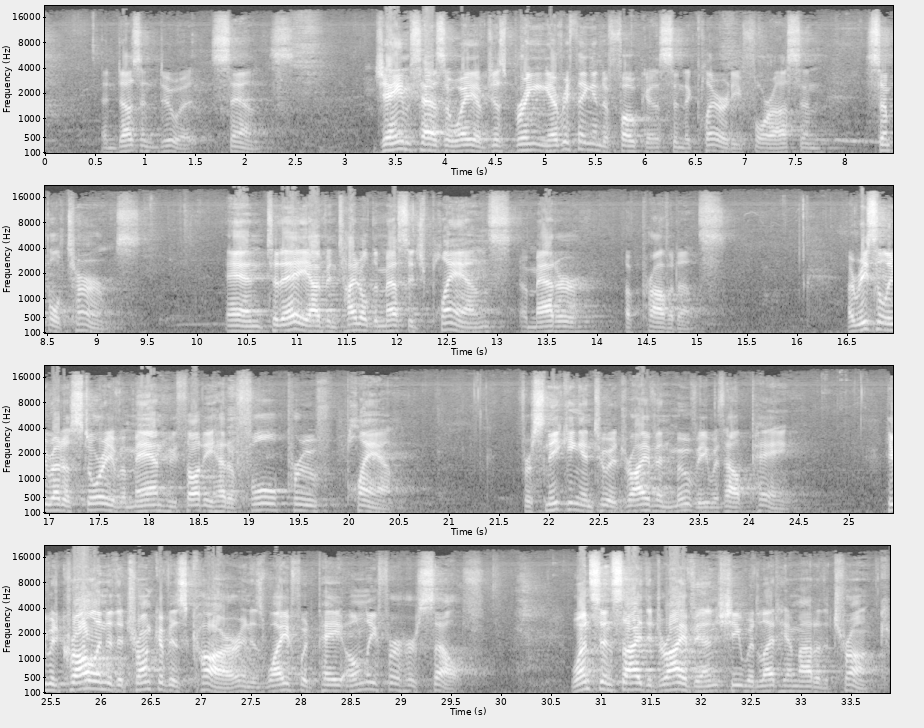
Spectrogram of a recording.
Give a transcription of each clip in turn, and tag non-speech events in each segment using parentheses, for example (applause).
and doesn't do it sins. James has a way of just bringing everything into focus and to clarity for us in simple terms. And today I've entitled the message Plans, a Matter of Providence. I recently read a story of a man who thought he had a foolproof plan for sneaking into a drive in movie without paying. He would crawl into the trunk of his car, and his wife would pay only for herself. Once inside the drive in, she would let him out of the trunk.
